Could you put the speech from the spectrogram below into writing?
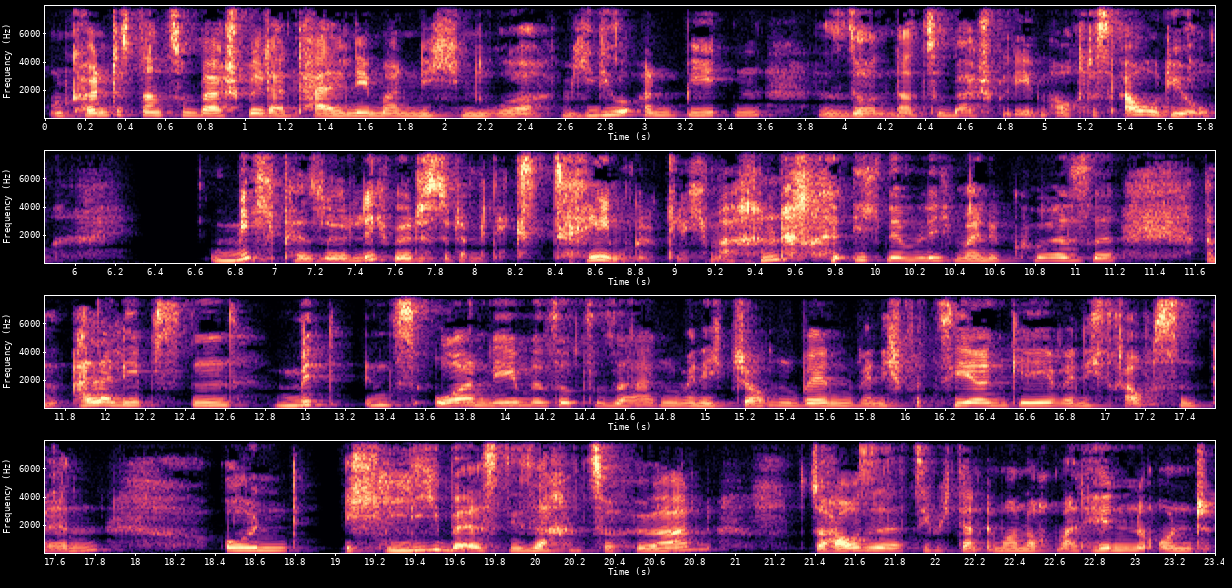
und könntest dann zum Beispiel deinen Teilnehmern nicht nur Video anbieten, sondern zum Beispiel eben auch das Audio. Mich persönlich würdest du damit extrem glücklich machen, weil ich nämlich meine Kurse am allerliebsten mit ins Ohr nehme sozusagen, wenn ich joggen bin, wenn ich spazieren gehe, wenn ich draußen bin. Und ich liebe es, die Sachen zu hören. Zu Hause setze ich mich dann immer noch mal hin und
